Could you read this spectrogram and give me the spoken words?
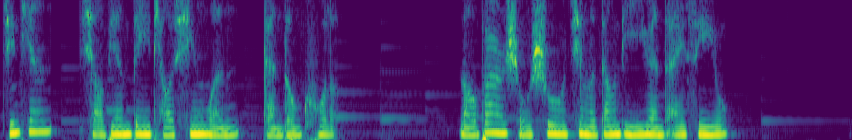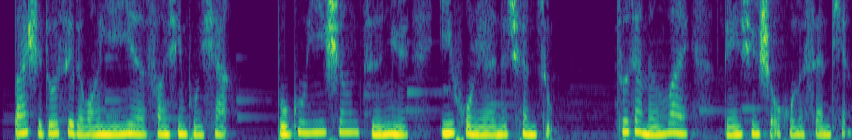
今天。小编被一条新闻感动哭了。老伴儿手术进了当地医院的 ICU。八十多岁的王爷爷放心不下，不顾医生、子女、医护人员的劝阻，坐在门外连续守护了三天。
